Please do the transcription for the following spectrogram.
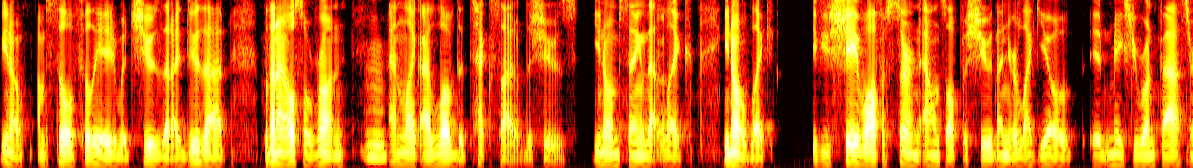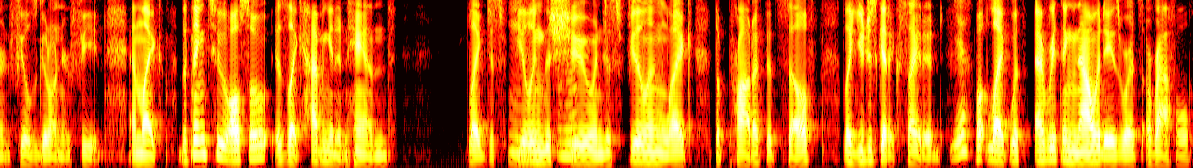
you know I'm still affiliated with shoes that I do that. But then I also run, Mhm. and like I love the tech side of the shoes. You know what I'm saying? That like you know like if you shave off a certain ounce off a shoe, then you're like, yo, it makes you run faster and feels good on your feet. And like the thing too also is like having it in hand, like just Mm. feeling the Mhm. shoe and just feeling like the product itself. Like you just get excited. Yeah. But like with everything nowadays where it's a raffle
